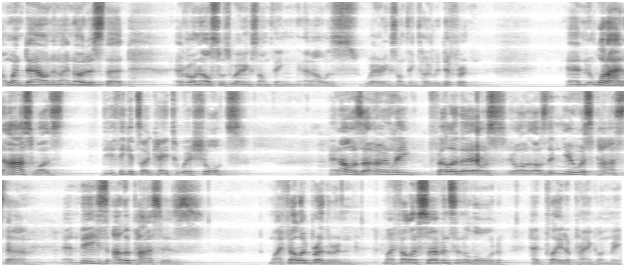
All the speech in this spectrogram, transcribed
I went down and I noticed that everyone else was wearing something and I was wearing something totally different. And what I had asked was, Do you think it's okay to wear shorts? And I was the only fellow there, I was, I was the newest pastor, and these other pastors, my fellow brethren, my fellow servants in the Lord, had played a prank on me.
